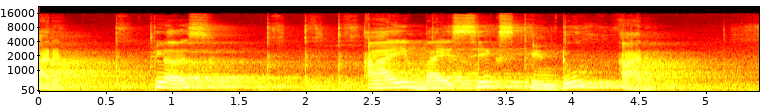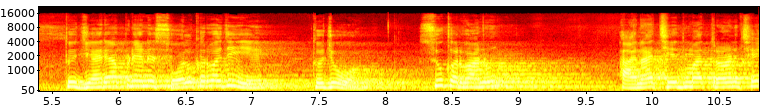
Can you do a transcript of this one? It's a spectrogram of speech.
R plus I by six into R તો જ્યારે આપણે એને સોલ્વ કરવા જઈએ તો જુઓ, શું કરવાનું? આના છેદમાં ત્રણ છે,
